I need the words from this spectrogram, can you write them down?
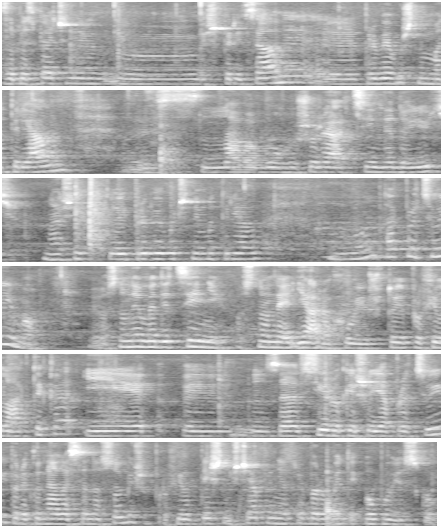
забезпечений м, шприцами, е, прививочним матеріалом. Слава Богу, що реакції не дають наші той прививочний матеріал. Ну, так працюємо. Основне в медицині, основне я рахую, що то є профілактика, і е, за всі роки, що я працюю, переконалася на собі, що профілактичні щеплення треба робити обов'язково.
